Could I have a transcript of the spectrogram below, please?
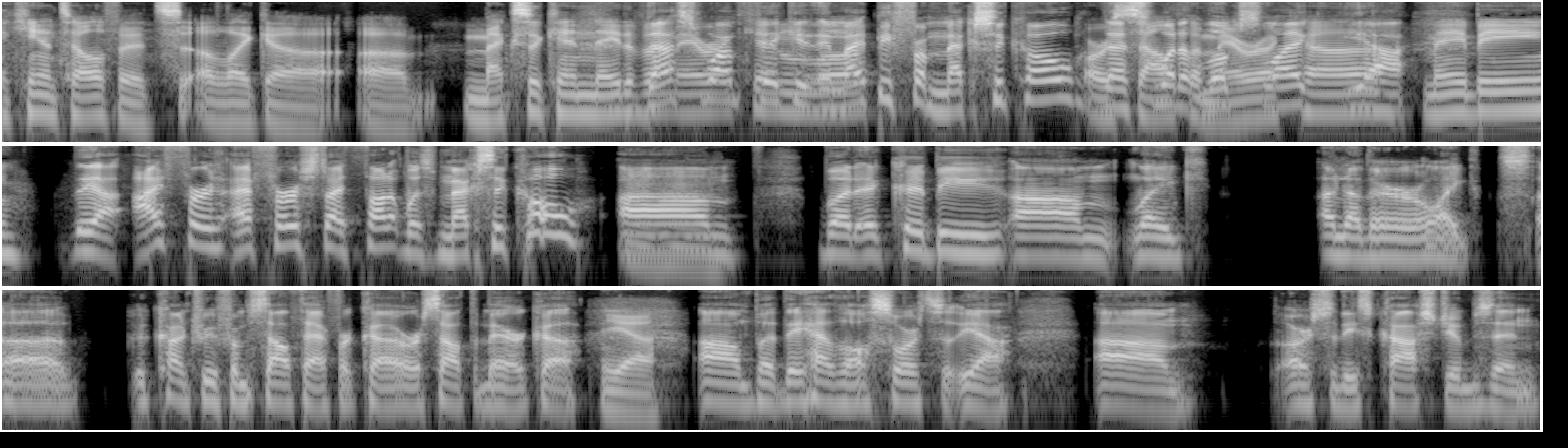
I can't tell if it's uh like a, a Mexican Native that's American. what I'm thinking. It might be from Mexico. or that's South what it looks like. America, Yeah, maybe. yeah. I first at first I thought it was Mexico, um, but it could be um, like another like uh, country from South Africa or South America. Yeah, Um, but they have all sorts of yeah, um, or so these costumes and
